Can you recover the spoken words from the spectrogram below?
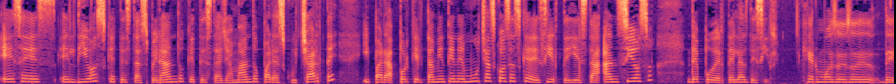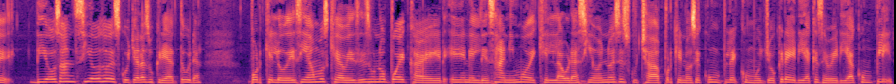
Ese es el Dios que te está esperando, que te está llamando para escucharte y para porque él también tiene muchas cosas que decirte y está ansioso de podértelas decir. Qué hermoso eso de, de Dios ansioso de escuchar a su criatura porque lo decíamos que a veces uno puede caer en el desánimo de que la oración no es escuchada porque no se cumple como yo creería que se debería cumplir.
